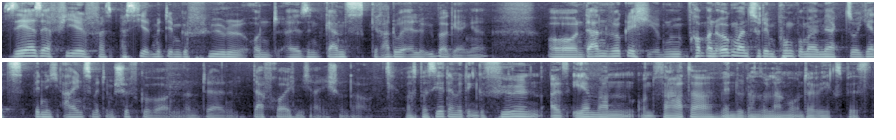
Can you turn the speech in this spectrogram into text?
sehr, sehr viel passiert mit dem Gefühl und äh, sind ganz graduelle Übergänge. Und dann wirklich ähm, kommt man irgendwann zu dem Punkt, wo man merkt, so jetzt bin ich eins mit dem Schiff geworden. Und äh, da freue ich mich eigentlich schon drauf. Was passiert denn mit den Gefühlen als Ehemann und Vater, wenn du dann so lange unterwegs bist?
